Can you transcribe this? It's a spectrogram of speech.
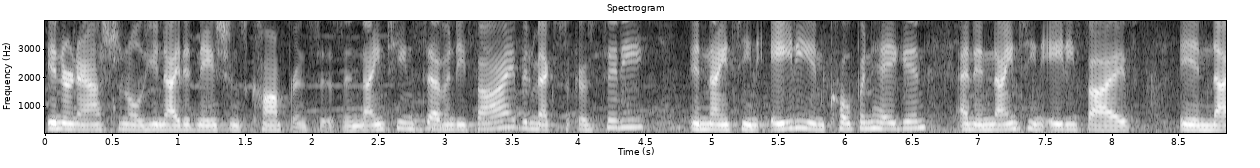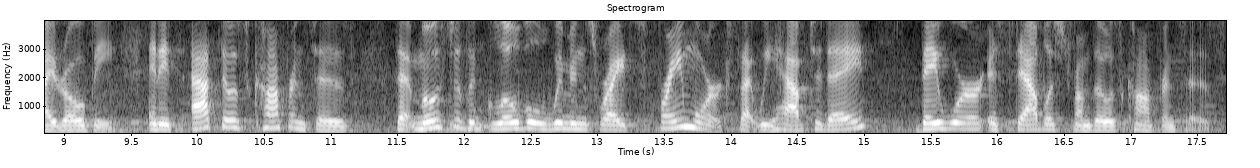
international United Nations conferences in 1975 in Mexico City, in 1980 in Copenhagen, and in 1985 in Nairobi. And it's at those conferences that most of the global women's rights frameworks that we have today, they were established from those conferences.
